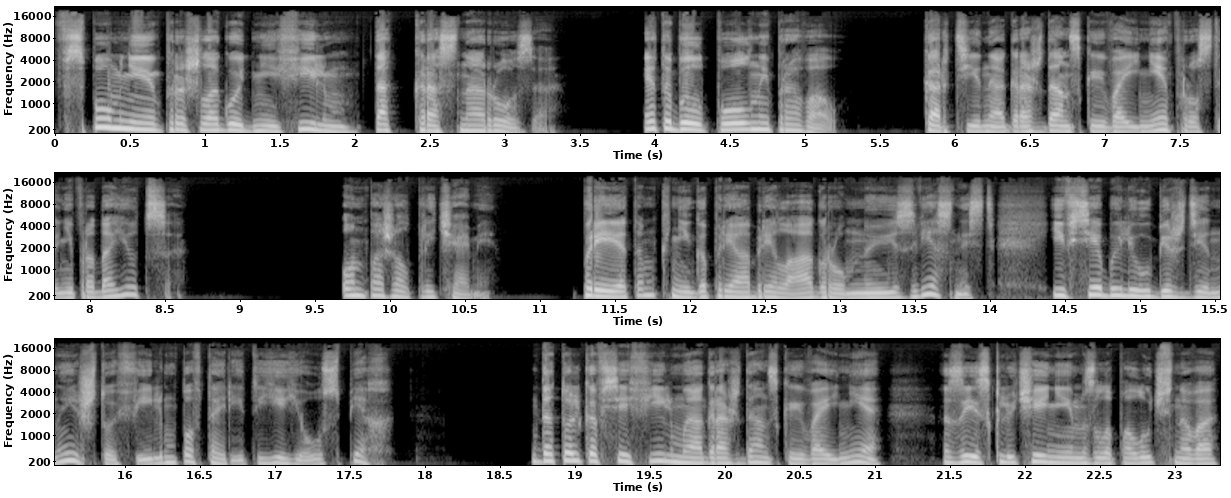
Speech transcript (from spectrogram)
Вспомни прошлогодний фильм «Так красна роза». Это был полный провал. Картины о гражданской войне просто не продаются. Он пожал плечами. При этом книга приобрела огромную известность, и все были убеждены, что фильм повторит ее успех. Да только все фильмы о гражданской войне, за исключением злополучного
